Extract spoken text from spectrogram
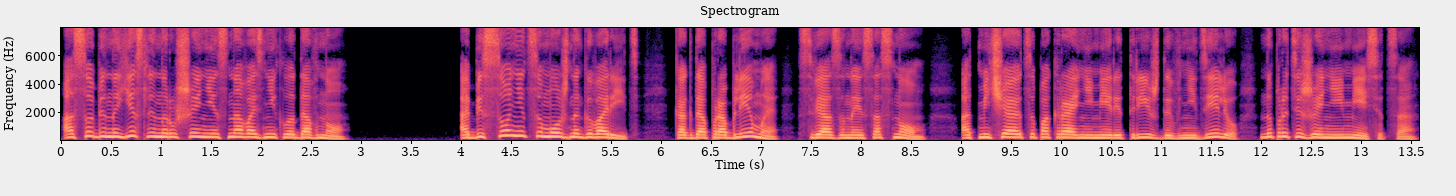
особенно если нарушение сна возникло давно. О бессоннице можно говорить, когда проблемы, связанные со сном, отмечаются по крайней мере трижды в неделю на протяжении месяца.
